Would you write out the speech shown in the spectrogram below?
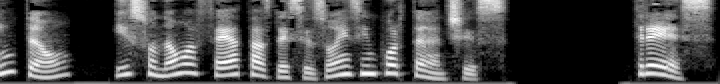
Então, isso não afeta as decisões importantes. 3.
